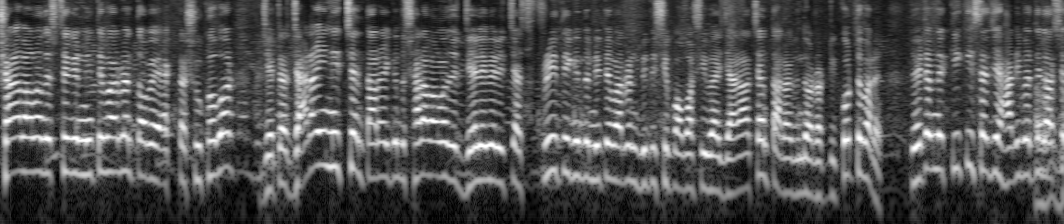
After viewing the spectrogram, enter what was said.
সারা বাংলাদেশ থেকে নিতে পারবেন। তবে একটা সুখবর যেটা যারাই নিচ্ছেন তারাই কিন্তু সারা বাংলাদেশ ডেলিভারি চার্জ ফ্রিতে কিন্তু নিতে পারবেন। বিদেশি প্রবাসী ভাই যারা আছেন তারা কিন্তু অর্ডারটি করতে পারেন। তো এটা মধ্যে কী কী সাজে হাড়ি বাতিল আসে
